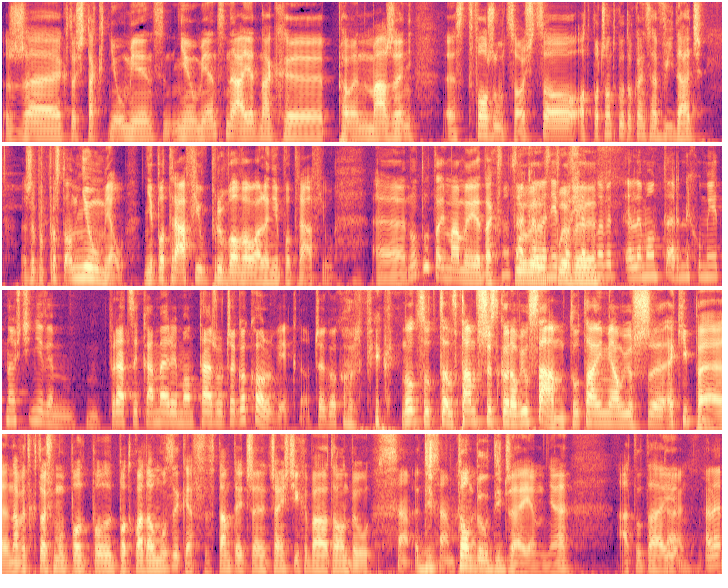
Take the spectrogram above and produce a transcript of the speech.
że ktoś tak nieumiejętny, nieumiejętny, a jednak e, pełen marzeń e, stworzył coś, co od początku do końca widać, że po prostu on nie umiał, nie potrafił, próbował, ale nie potrafił. E, no tutaj mamy jednak No wpływy... tak, ale nie wpływy... posiadał nawet elementarnych umiejętności, nie wiem, pracy kamery, montażu, czegokolwiek, no, czegokolwiek. No to, tam wszystko robił sam. Tutaj miał już ekipę, nawet ktoś mu po, po, podkładał muzykę. W, tamtej części chyba to on był. Sam, sam to on chyba. był DJ-em, nie? A tutaj. Tak, ale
